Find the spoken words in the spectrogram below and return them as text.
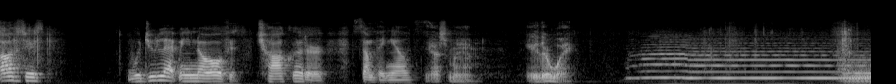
Officers, would you let me know if it's chocolate or something else? Yes, ma'am. Either way. Mm.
